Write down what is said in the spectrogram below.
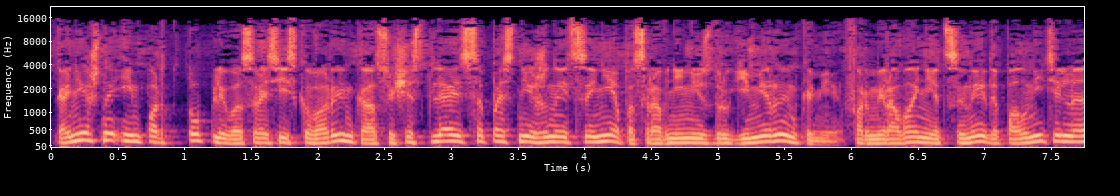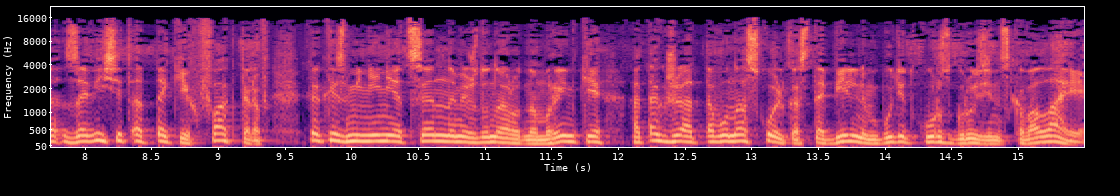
Конечно, импорт топлива с российского рынка осуществляется по сниженной цене по сравнению с другими рынками. Формирование цены дополнительно зависит от таких факторов, как изменение цен на международном рынке, а также от того, насколько стабильным будет курс грузинского лари.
